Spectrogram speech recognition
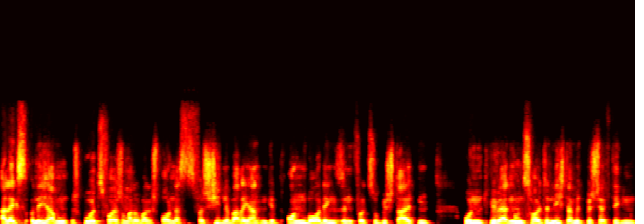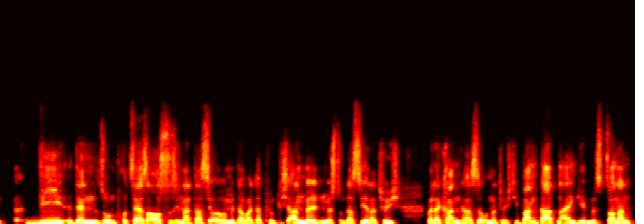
Alex und ich haben kurz vorher schon mal darüber gesprochen, dass es verschiedene Varianten gibt, Onboarding sinnvoll zu gestalten. Und wir werden uns heute nicht damit beschäftigen, wie denn so ein Prozess auszusehen hat, dass ihr eure Mitarbeiter pünktlich anmelden müsst und dass ihr natürlich bei der Krankenkasse und natürlich die Bankdaten eingeben müsst, sondern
